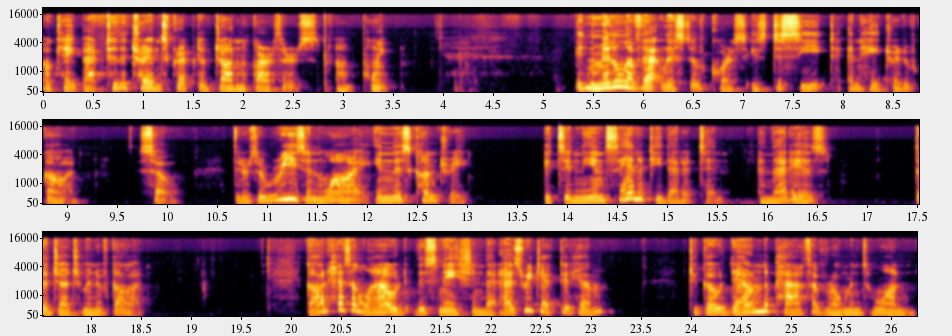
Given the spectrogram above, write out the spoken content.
Okay, back to the transcript of John MacArthur's uh, point. In the middle of that list, of course, is deceit and hatred of God. So there's a reason why in this country it's in the insanity that it's in, and that is the judgment of God. God has allowed this nation that has rejected him to go down the path of Romans 1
